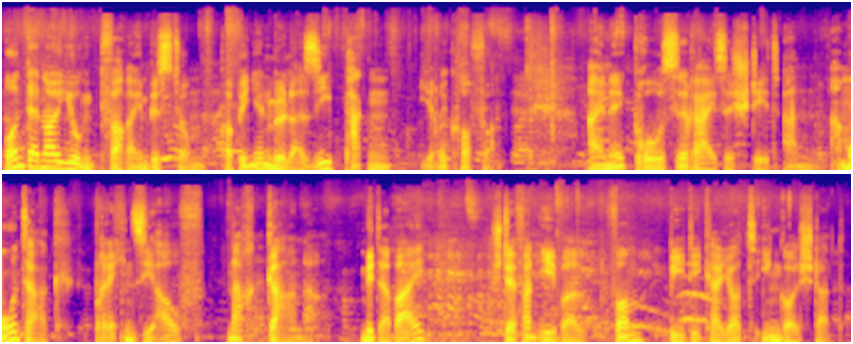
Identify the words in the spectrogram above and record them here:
und der neue Jugendpfarrer im Bistum, Corbinian Müller. Sie packen ihre Koffer. Eine große Reise steht an. Am Montag brechen sie auf nach Ghana. Mit dabei Stefan Eberl vom BDKJ Ingolstadt.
